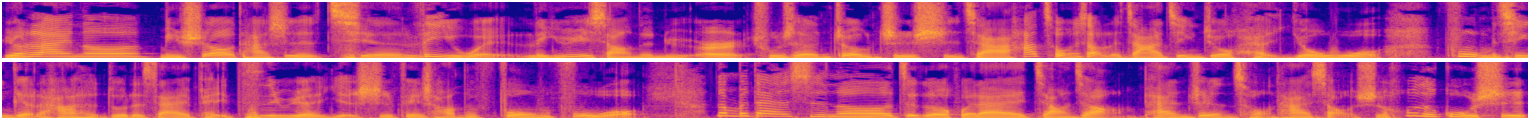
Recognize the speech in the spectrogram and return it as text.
原来呢，Michelle 她是前立委林玉祥的女儿，出身政治世家，她从小的家境就很优渥，父母亲给了她很多的栽培，资源也是非常的丰富哦。那么，但是呢，这个回来讲讲潘正从他小时候的故事，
